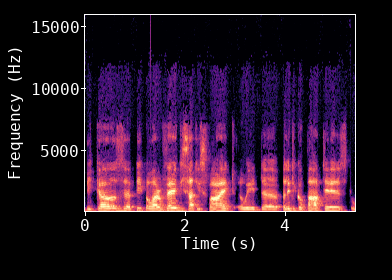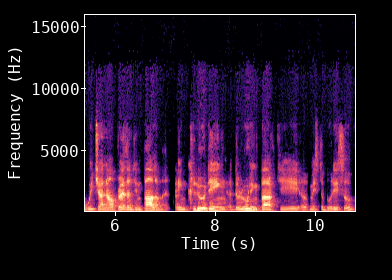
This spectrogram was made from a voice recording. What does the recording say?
because uh, people are very dissatisfied with the political parties which are now present in parliament, including the ruling party of Mr. Borisov,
